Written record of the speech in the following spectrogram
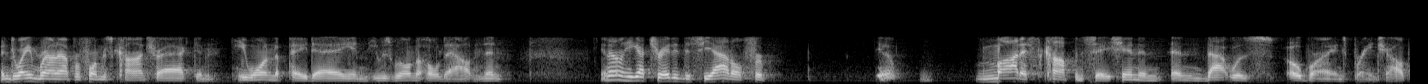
And Duane Brown outperformed his contract, and he wanted a payday, and he was willing to hold out. And then, you know, he got traded to Seattle for, you know, modest compensation, and and that was O'Brien's brainchild.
